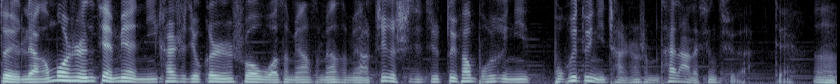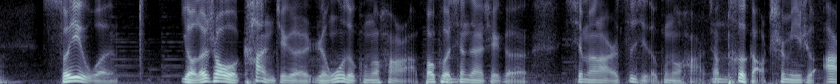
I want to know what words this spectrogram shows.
对，两个陌生人见面，你一开始就跟人说我怎么样怎么样怎么样，这个事情就对方不会给你不会对你产生什么太大的兴趣的。对，嗯。所以我有的时候我看这个人物的公众号啊，包括嗯。现在这个谢文老师自己的公众号叫“嗯。特稿痴迷者二”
